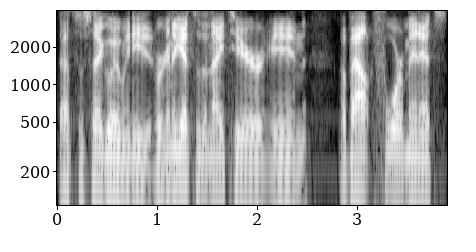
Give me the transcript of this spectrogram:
That's the segue we needed. We're going to get to the Knights here in about four minutes.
